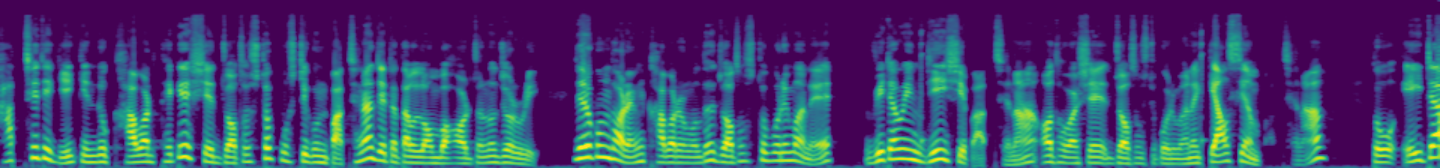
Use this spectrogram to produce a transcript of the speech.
খাচ্ছে ঠিকই, কিন্তু খাবার থেকে সে যথেষ্ট পুষ্টিগুণ পাচ্ছে না, যেটা তার লম্বা হওয়ার জন্য জরুরি। যেরকম ধরেন, খাবারের মধ্যে যথেষ্ট পরিমাণে ভিটামিন ডি সে পাচ্ছে না, অথবা সে যথেষ্ট পরিমাণে ক্যালসিয়াম পাচ্ছে না। তো এইটা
